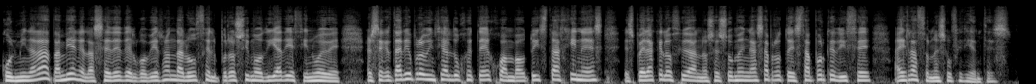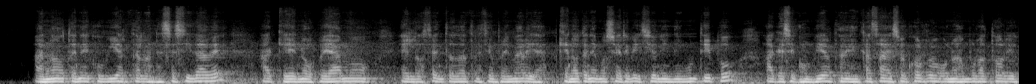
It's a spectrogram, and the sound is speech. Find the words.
culminará también en la sede del Gobierno andaluz el próximo día 19. El secretario provincial de UGT, Juan Bautista Ginés, espera que los ciudadanos se sumen a esa protesta porque dice hay razones suficientes a no tener cubiertas las necesidades, a que nos veamos en los centros de atención primaria que no tenemos servicio ni ningún tipo, a que se conviertan en casas de socorro o en ambulatorios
